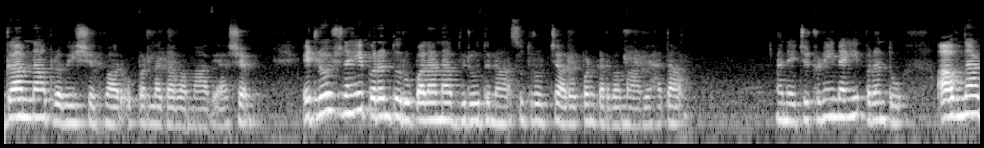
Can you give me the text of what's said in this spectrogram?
ગામના પ્રવેશ દ્વાર ઉપર લગાવવામાં આવ્યા છે. એટલું જ નહીં પરંતુ રૂપાલાના વિરુદ્ધના સૂત્રોચ્ચારો પણ કરવામાં આવ્યા હતા. અને ચૂંટણી નહીં, પરંતુ આવનાર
